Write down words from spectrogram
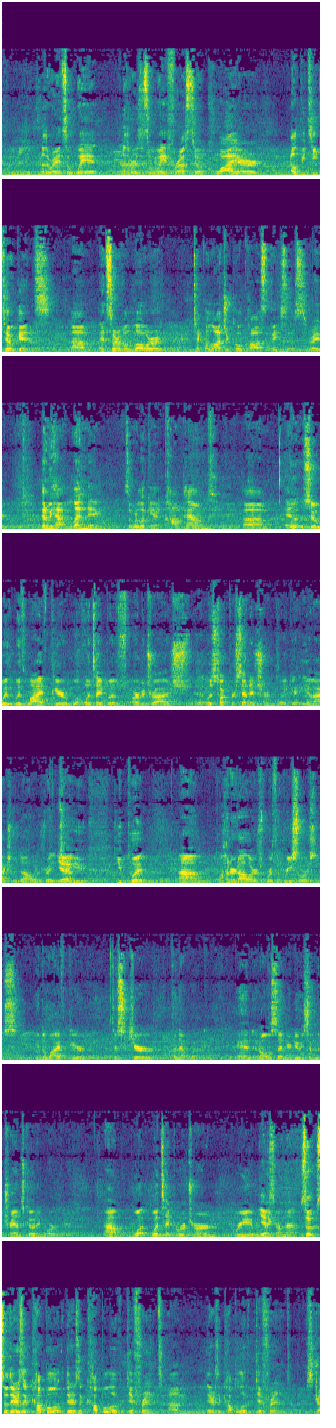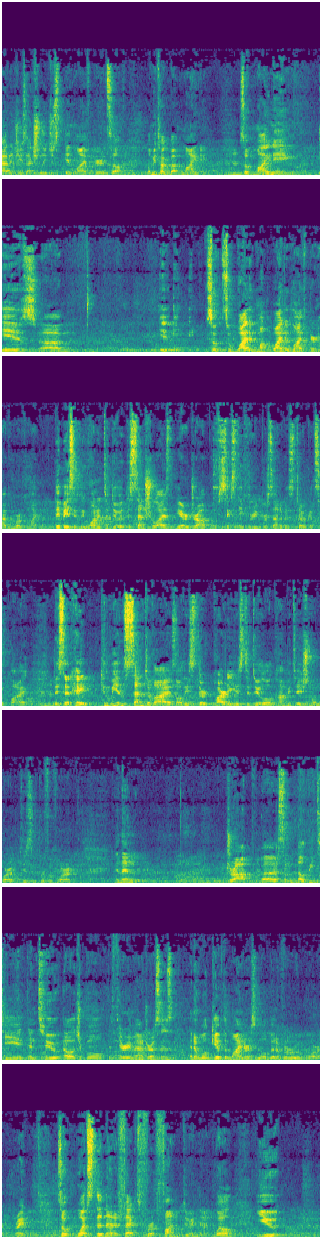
In other words, it's a way. In other words, it's a way for us to acquire LPT tokens um, and sort of a lower technological cost basis, right? Then we have lending. So we're looking at Compound. Um, and Well, so with with live peer, what, what type of arbitrage? uh, Let's talk percentage terms, like uh, you know actual dollars, right? Yeah. So you you put um, hundred dollars worth of resources into Livepeer to secure the network, and and all of a sudden you're doing some of the transcoding work. Um, what what type of return were you able to make on that? So, so there's a couple. There's a couple of different. Um, there's a couple of different strategies actually just in LivePeer itself. Let me talk about mining. Mhm. So mining is. Um, it, it, so, so why did why did LivePeer have a Merkle mine? They basically wanted to do a decentralized airdrop of 63% of its token supply. They said, hey, can we incentivize all these third parties to do a little computational work, do some proof of work, and then drop uh, some LPT into eligible Ethereum addresses, and it will give the miners a little bit of a reward, right? So, what's the net effect for a fund doing that? Well, you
